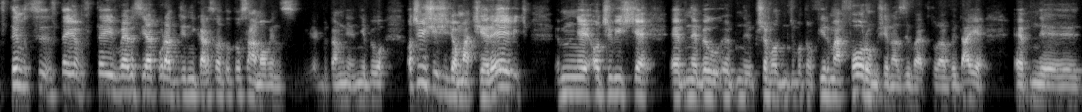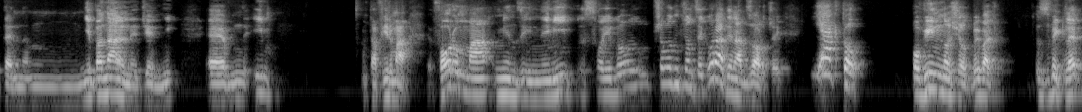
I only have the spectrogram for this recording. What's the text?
w, tym, w, tej, w tej wersji akurat dziennikarstwa to to samo, więc jakby tam nie, nie było. Oczywiście siedział Macierewicz, oczywiście był przewodniczący, bo to firma Forum się nazywa, która wydaje ten mm, niebanalny dziennik i ta firma Forum ma między innymi swojego przewodniczącego Rady Nadzorczej. Jak to powinno się odbywać zwykle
